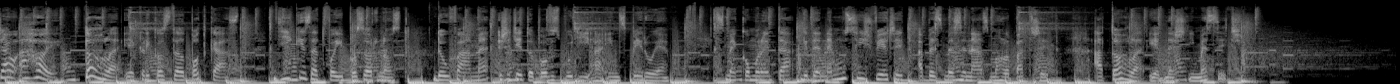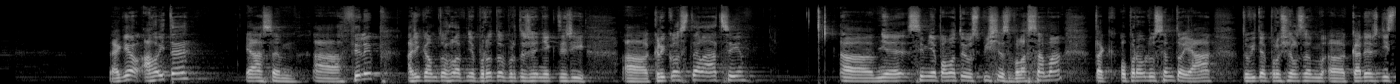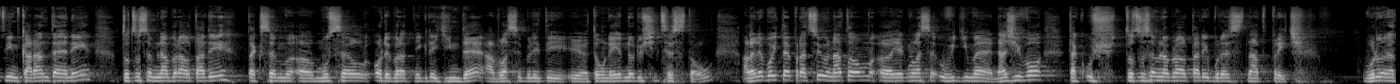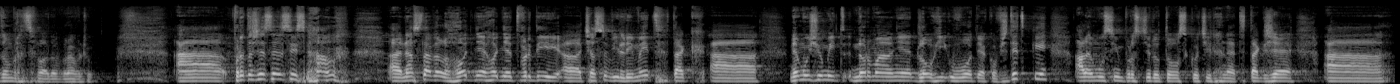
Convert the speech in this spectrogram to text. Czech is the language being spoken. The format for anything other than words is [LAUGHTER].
Čau ahoj, tohle je Klikostel podcast. Díky za tvoji pozornost. Doufáme, že tě to povzbudí a inspiruje. Jsme komunita, kde nemusíš věřit, abys mezi nás mohl patřit. A tohle je dnešní message. Tak jo, ahojte, já jsem uh, Filip a říkám to hlavně proto, protože někteří uh, klikosteláci mě, si mě pamatuju spíše s vlasama, tak opravdu jsem to já. To víte, prošel jsem uh, kadeřnictvím karantény. To, co jsem nabral tady, tak jsem uh, musel odebrat někde jinde a vlasy byly ty, uh, tou nejjednodušší cestou. Ale nebojte, pracuju na tom, jakmile se uvidíme naživo, tak už to, co jsem nabral tady, bude snad pryč. Budu na tom pracovat opravdu. A protože jsem si sám nastavil hodně, hodně tvrdý časový limit, tak nemůžu mít normálně dlouhý úvod jako vždycky, ale musím prostě do toho skočit hned. Takže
